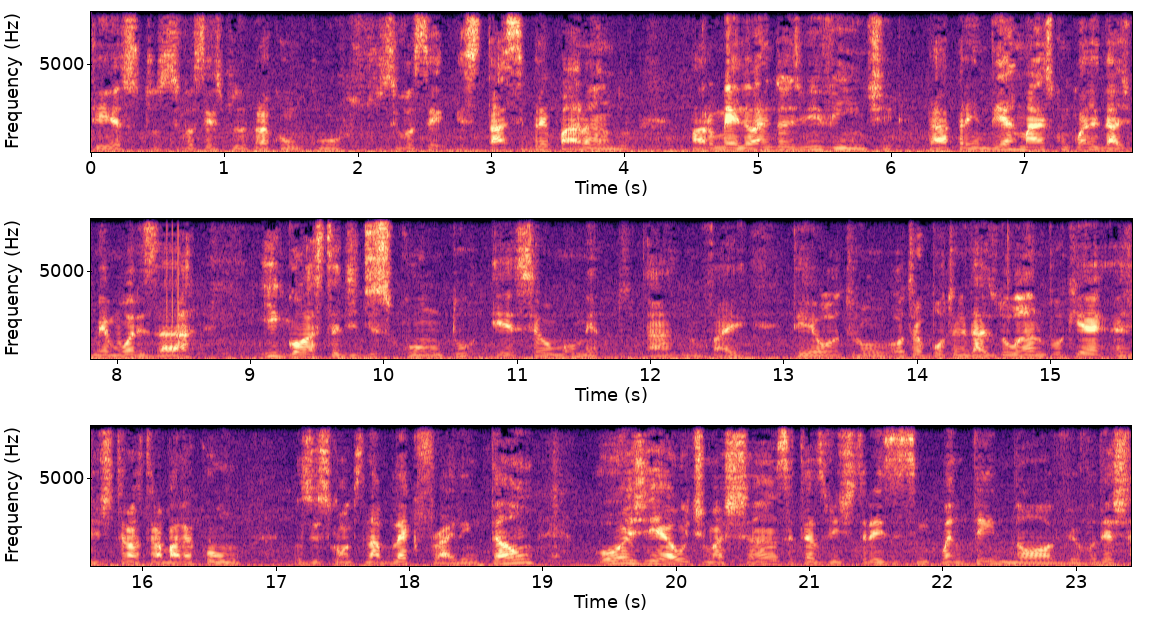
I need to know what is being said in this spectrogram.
texto, se você estuda para concurso, se você está se preparando para o melhor em 2020, para aprender mais com qualidade, memorizar e gosta de desconto, esse é o momento, tá? Não vai ter outro, outra oportunidade do ano porque a gente tra trabalha com os descontos na Black Friday. Então, hoje é a última chance até as 23h59. Eu vou deixar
